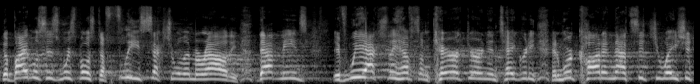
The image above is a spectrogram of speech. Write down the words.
The Bible says we're supposed to flee sexual immorality. That means if we actually have some character and integrity and we're caught in that situation,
